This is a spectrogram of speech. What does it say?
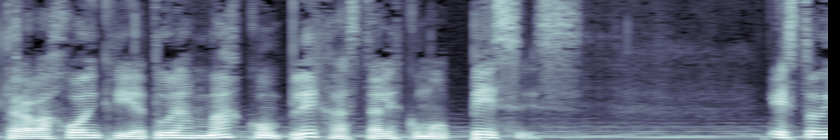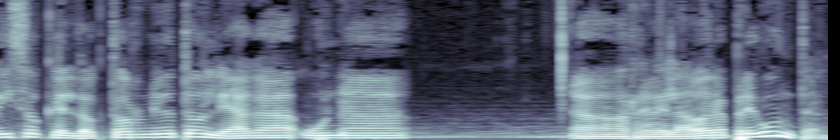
trabajó en criaturas más complejas tales como peces. Esto hizo que el doctor Newton le haga una ah, reveladora pregunta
